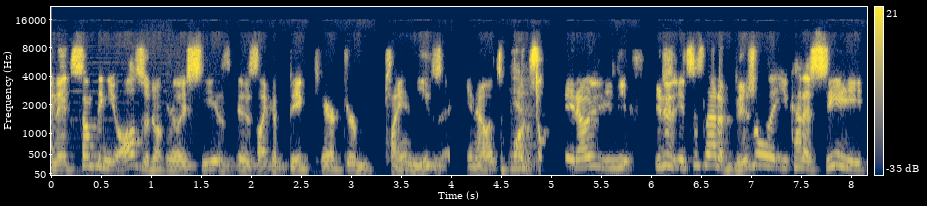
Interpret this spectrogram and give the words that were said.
and it's something you also don't really see is, is like a big character playing music. You know, it's, Yeah. it's you know, you, you just it's just not a visual that you kind of see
